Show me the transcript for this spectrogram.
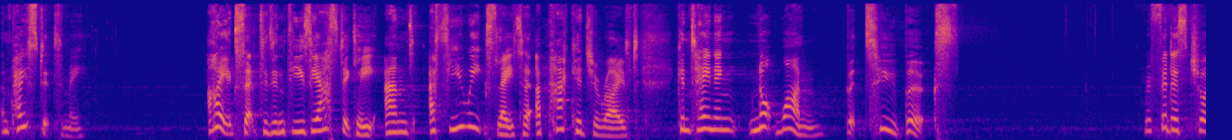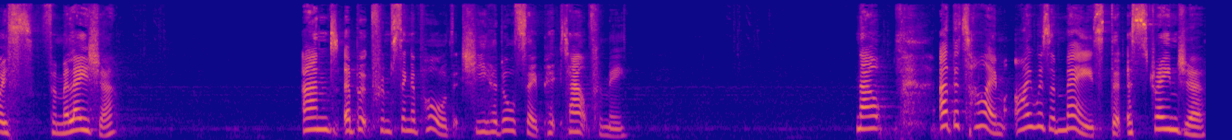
and post it to me? I accepted enthusiastically, and a few weeks later, a package arrived containing not one, but two books. Rafida's choice for Malaysia, and a book from Singapore that she had also picked out for me. Now, at the time, I was amazed that a stranger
